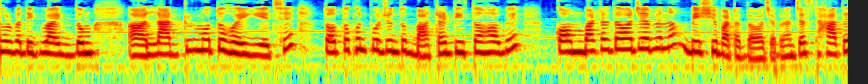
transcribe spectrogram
ধরবা, দেখবা একদম লাড্ডুর মতো হয়ে গিয়েছে, ততক্ষণ পর্যন্ত বাটার দিতে হবে। কম বাটার দেওয়া যাবে না, বেশি বাটার দেওয়া যাবে না। জাস্ট হাতে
